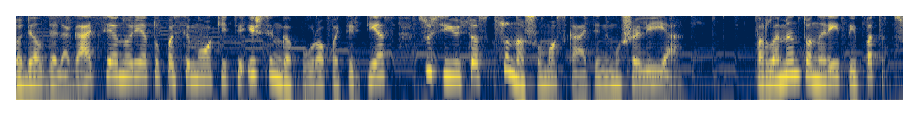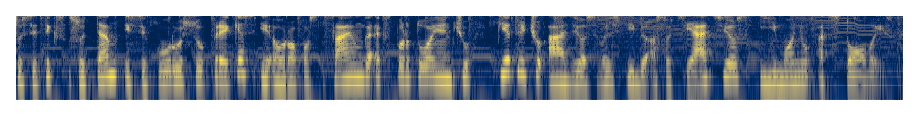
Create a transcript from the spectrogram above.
todėl delegacija norėtų pasimokyti iš Singapūro patirties susijusios su našumo skatinimu šalyje. Parlamento nariai taip pat susitiks su ten įsikūrusių prekes į ES eksportuojančių Pietričių Azijos valstybių asociacijos įmonių atstovais.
